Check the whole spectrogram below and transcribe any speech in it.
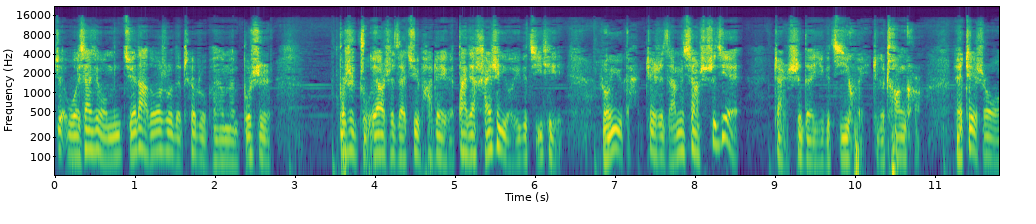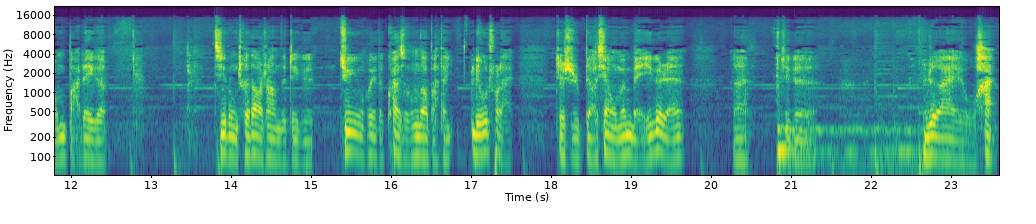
这，我相信我们绝大多数的车主朋友们不是，不是主要是在惧怕这个，大家还是有一个集体荣誉感，这是咱们向世界展示的一个机会，这个窗口。哎，这时候我们把这个机动车道上的这个军运会的快速通道把它留出来，这是表现我们每一个人，呃，这个热爱武汉，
